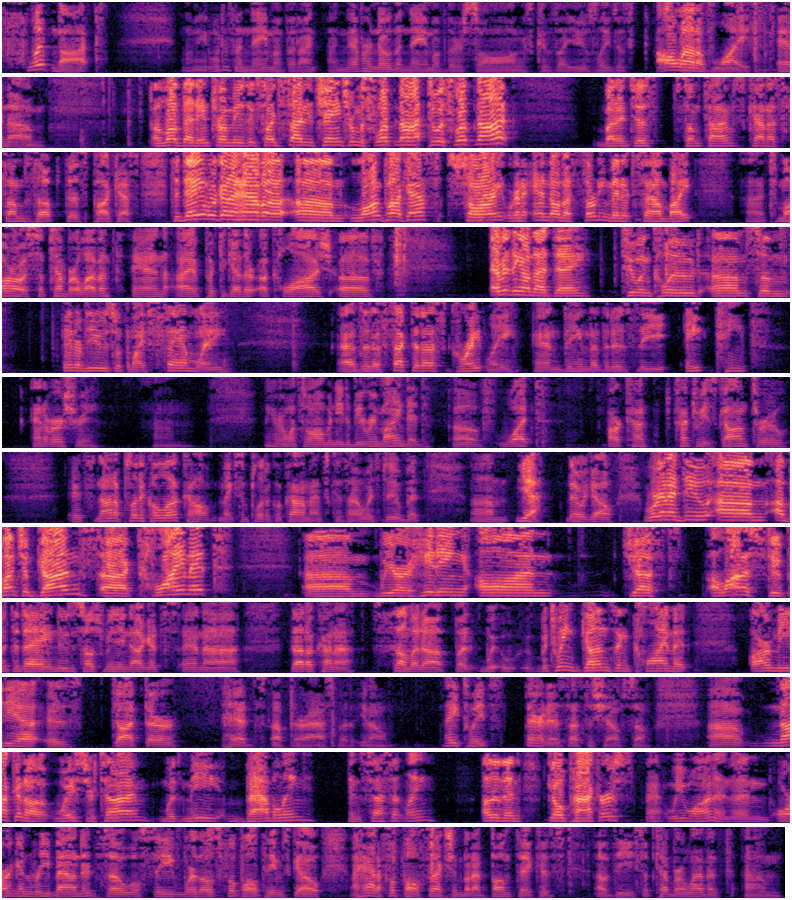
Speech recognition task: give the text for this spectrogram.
Slipknot. I mean, what is the name of it? I, I never know the name of their songs because I usually just all out of life. And um, I love that intro music, so I decided to change from a Slipknot to a Slipknot but it just sometimes kind of sums up this podcast. Today we're going to have a um, long podcast. Sorry, we're going to end on a 30 minute soundbite. Uh, tomorrow is September 11th, and I put together a collage of everything on that day to include um, some interviews with my family as it affected us greatly, and being that it is the 18th anniversary I think every once in a while we need to be reminded of what our coun- country has gone through. It's not a political look. I'll make some political comments because I always do, but um, yeah, there we go. We're gonna do um, a bunch of guns, uh, climate. Um, we are hitting on just a lot of stupid today, news and social media nuggets, and uh, that'll kind of sum it up. But w- between guns and climate, our media has got their heads up their ass. But you know, hey, tweets, there it is. That's the show. So, uh, not gonna waste your time with me babbling incessantly. Other than go Packers, Eh, we won and, and Oregon rebounded, so we'll see where those football teams go. I had a football section, but I bumped it because of the September 11th um,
